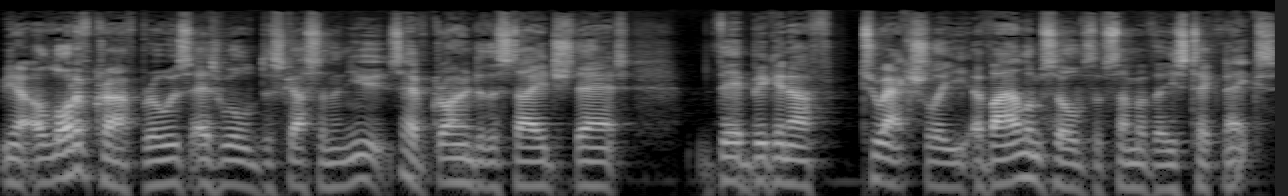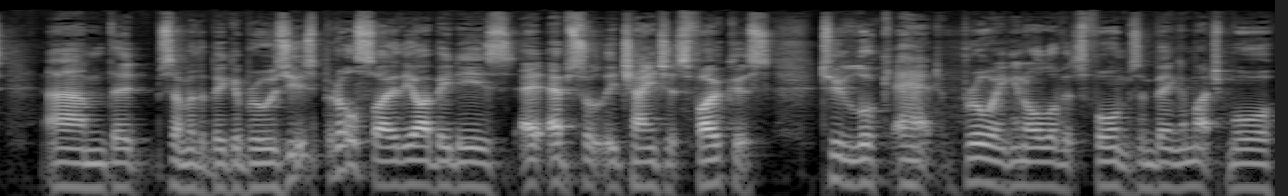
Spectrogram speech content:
You know, a lot of craft brewers, as we'll discuss in the news, have grown to the stage that they're big enough to actually avail themselves of some of these techniques um, that some of the bigger brewers use, but also the IBD has absolutely changed its focus to look at brewing in all of its forms and being a much more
